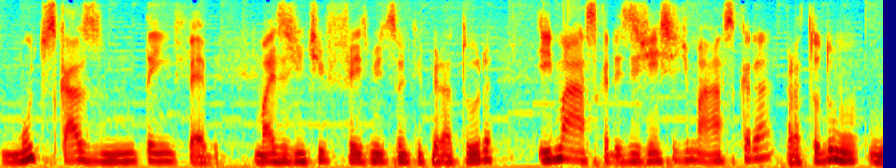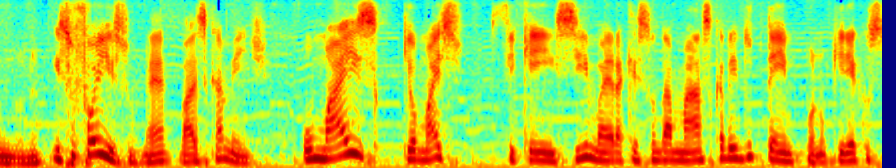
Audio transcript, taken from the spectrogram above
muitos casos não tem febre, mas a gente fez medição de temperatura e máscara, exigência de máscara para todo mundo, né? Isso foi isso, né, basicamente. O mais que eu mais fiquei em cima era a questão da máscara e do tempo. Eu não queria que os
